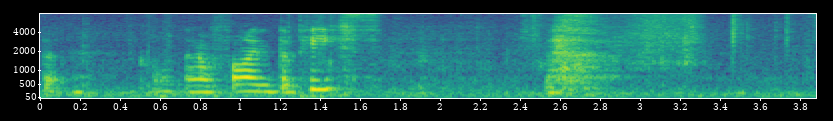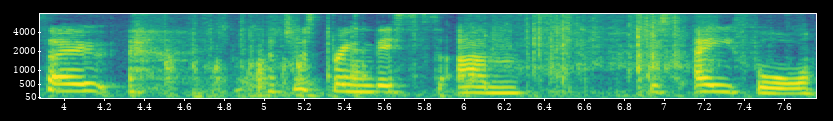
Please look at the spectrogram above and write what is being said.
but I can't find the piece. so I just bring this, um, this A4,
